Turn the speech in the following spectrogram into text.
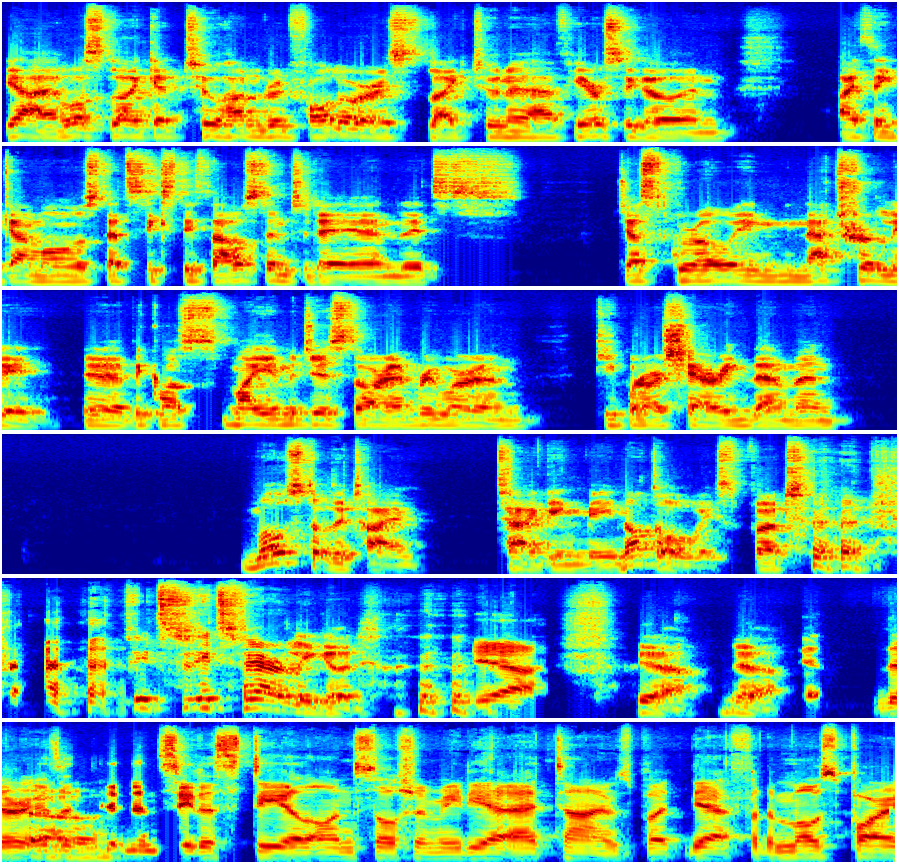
yeah I was like at 200 followers like two and a half years ago and I think I'm almost at 60,000 today, and it's just growing naturally uh, because my images are everywhere and people are sharing them. And most of the time, tagging me not always but it's it's fairly good yeah yeah yeah there is a tendency to steal on social media at times but yeah for the most part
